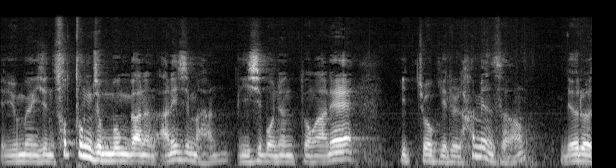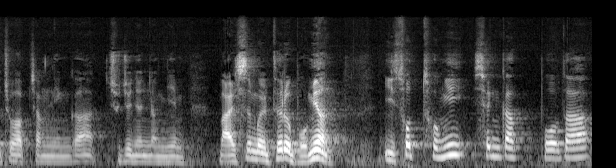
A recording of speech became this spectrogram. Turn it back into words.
유명해진 소통 전문가는 아니지만 25년 동안에 이쪽 일을 하면서 여러 조합장님과 추진위원장님 말씀을 들어보면 이 소통이 생각 보다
